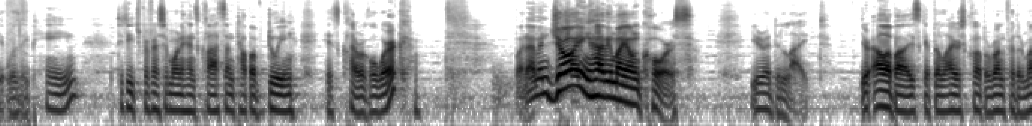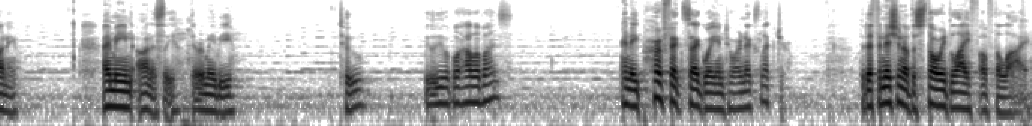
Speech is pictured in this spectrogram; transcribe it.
it was a pain to teach Professor Moynihan's class on top of doing his clerical work. But I'm enjoying having my own course. You're a delight. Your alibis get the Liars Club a run for their money. I mean, honestly, there were maybe two believable alibis. And a perfect segue into our next lecture, the definition of the storied life of the lie.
